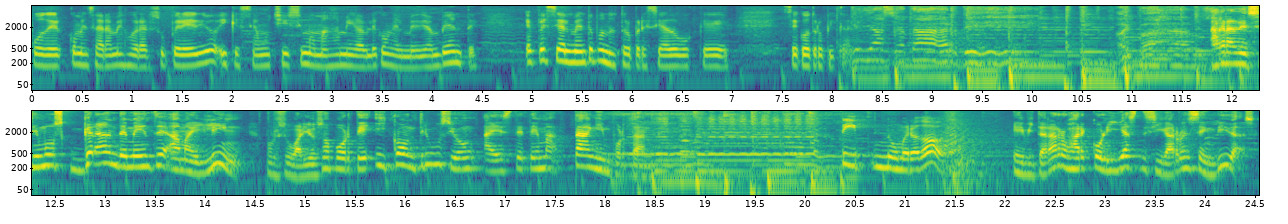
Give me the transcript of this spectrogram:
poder comenzar a mejorar su predio y que sea muchísimo más amigable con el medio ambiente, especialmente por nuestro preciado bosque seco tropical. Agradecemos grandemente a Maylin por su valioso aporte y contribución a este tema tan importante. Tip número 2. Evitar arrojar colillas de cigarro encendidas,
